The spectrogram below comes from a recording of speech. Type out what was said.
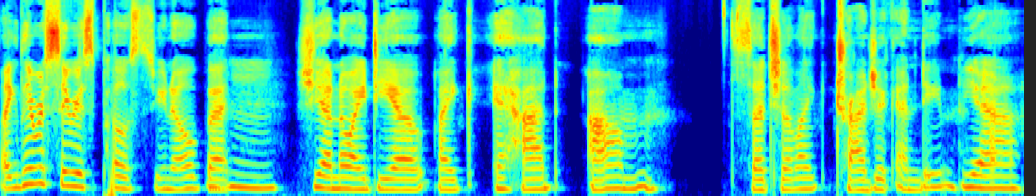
Like they were serious posts, you know, but Mhm. she had no idea like it had um such a like tragic ending. Yeah,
